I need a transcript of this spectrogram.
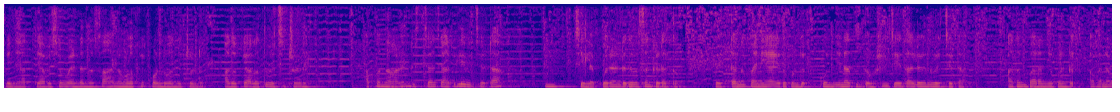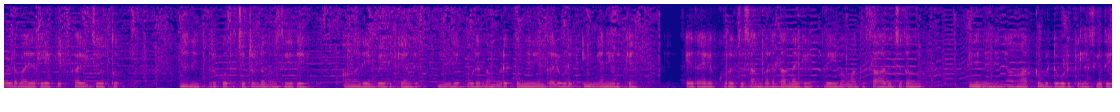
പിന്നെ അത്യാവശ്യം വേണ്ടുന്ന സാധനങ്ങളൊക്കെ കൊണ്ടുവന്നിട്ടുണ്ട് അതൊക്കെ അകത്ത് വെച്ചിട്ടുണ്ട്. അപ്പോൾ നാളെ ഡിസ്ചാർജ് ആകില്ലേ വെച്ചേട്ടാ ചിലപ്പോൾ രണ്ട് ദിവസം കിടത്തും പെട്ടെന്ന് പനിയായതുകൊണ്ട് കുഞ്ഞിനത് ദോഷം ചെയ്താലോ എന്ന് വെച്ചിട്ടാ. അതും പറഞ്ഞുകൊണ്ട് അവൻ അവളുടെ വയറിലേക്ക് കൈ ചേർത്തു. ഞാൻ എത്ര കൊതിച്ചിട്ടുണ്ടെന്നോ സീതേ ആരെയും പേടിക്കാണ്ട് നിന്റെ കൂടെ നമ്മുടെ കുഞ്ഞിനെയും തലോടി ഇങ്ങനെ ഇരിക്കാൻ. ഏതായാലും കുറച്ച് സങ്കടം തന്നെങ്കിലും ദൈവം അത് സാധിച്ചു തന്നു. ഇനി നിന്നെ ഞാൻ ആർക്കും വിട്ടുകൊടുക്കില്ല സീതേ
